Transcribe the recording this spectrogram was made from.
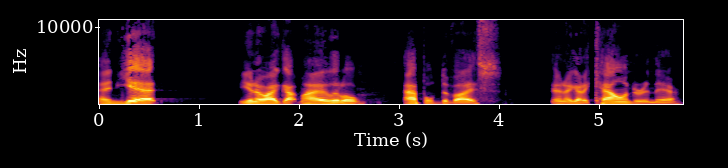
And yet, you know, I got my little Apple device and I got a calendar in there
